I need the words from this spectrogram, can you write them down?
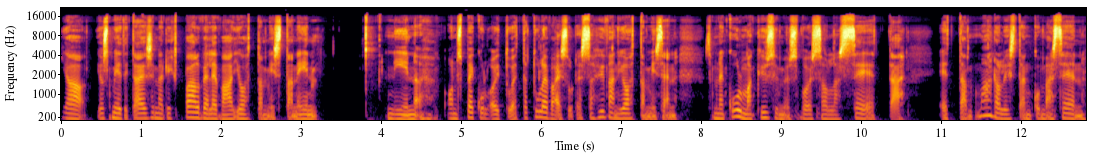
Ja jos mietitään esimerkiksi palvelevaa johtamista, niin, niin on spekuloitu, että tulevaisuudessa hyvän johtamisen semmoinen kulmakysymys voisi olla se, että – että mahdollistanko mä sen,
